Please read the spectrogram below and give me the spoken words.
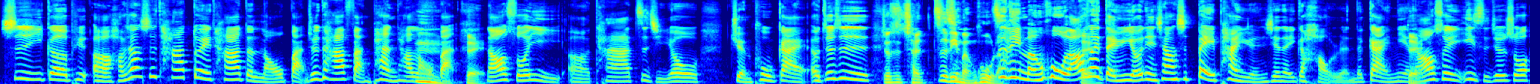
是一个呃，好像是他对他的老板，就是他反叛他老板，嗯、对，然后所以呃，他自己又卷铺盖，呃，就是就是成自立门户了，自立门户，然后所以等于有点像是背叛原先的一个好人的概念，然后所以意思就是说，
